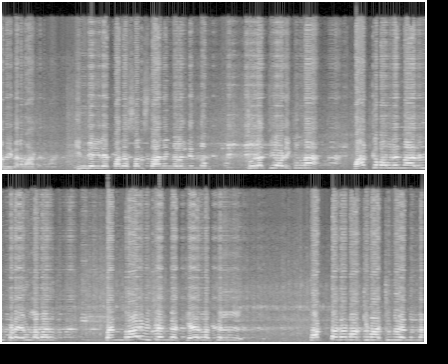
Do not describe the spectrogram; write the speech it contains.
സമീപനമാണ്. ഇന്ത്യയിലെ പല സംസ്ഥാനങ്ങളിൽ നിന്നും തുരത്തിയോടിക്കുന്ന പാക് പൗരന്മാരുൾപ്പെടെയുള്ളവർ പിണറായി വിജയന്റെ കേരളത്തിൽ തട്ടകമാക്കി മാറ്റുന്നു എന്നുള്ള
